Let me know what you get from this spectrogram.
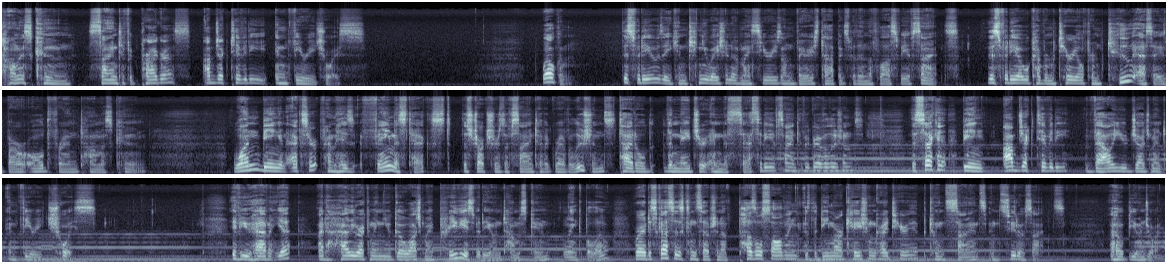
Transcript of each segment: Thomas Kuhn Scientific Progress, Objectivity, and Theory Choice. Welcome. This video is a continuation of my series on various topics within the philosophy of science. This video will cover material from two essays by our old friend Thomas Kuhn. One being an excerpt from his famous text, The Structures of Scientific Revolutions, titled The Nature and Necessity of Scientific Revolutions. The second being Objectivity, Value Judgment, and Theory Choice. If you haven't yet, I'd highly recommend you go watch my previous video on Thomas Kuhn, link below, where I discuss his conception of puzzle solving as the demarcation criteria between science and pseudoscience. I hope you enjoy.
